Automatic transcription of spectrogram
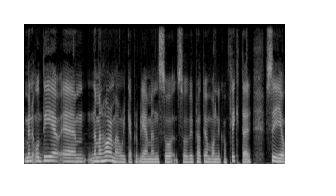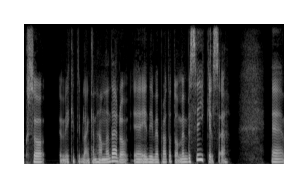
Men och det, eh, när man har de här olika problemen, så, så vi pratar ju om vanliga konflikter, så är också, vilket ibland kan hamna där då, eh, i det vi har pratat om, men besvikelse eh,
